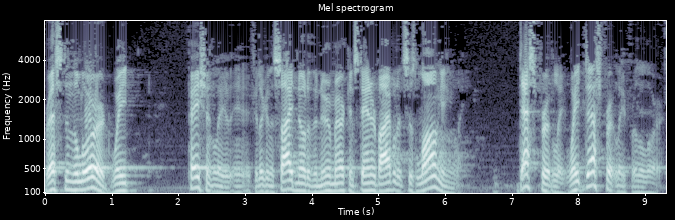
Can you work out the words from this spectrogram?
Rest in the Lord. Wait patiently. If you look at the side note of the New American Standard Bible, it says longingly. Desperately. Wait desperately for the Lord.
